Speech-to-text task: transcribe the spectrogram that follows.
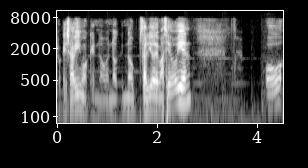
lo que ya vimos que no, no- no salió demasiado bien, o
